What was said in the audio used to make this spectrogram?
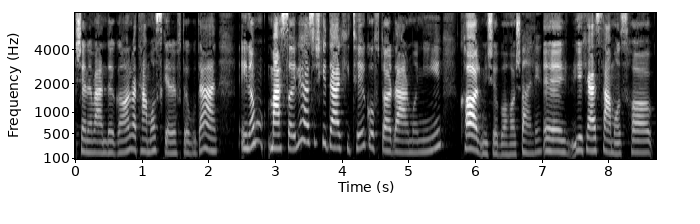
شنوندگان و تماس گرفته بودن اینا مسائلی هستش که در هیته گفتار درمانی کار میشه باهاش بله. یکی از تماس ها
